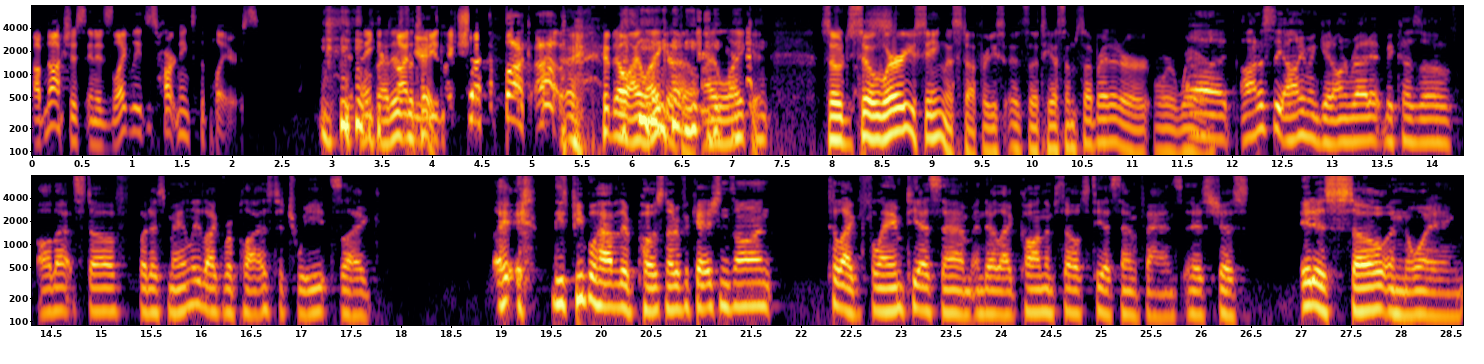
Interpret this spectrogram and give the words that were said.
obnoxious and is likely disheartening to the players. Thank That you, is the Kanye. He's take. like, shut the fuck up. no, I like it though. I like it. So, so where are you seeing this stuff? Are you? It's the TSM subreddit or or where? Uh, honestly, I don't even get on Reddit because of all that stuff. But it's mainly like replies to tweets. Like, like these people have their post notifications on to like flame TSM, and they're like calling themselves TSM fans, and it's just, it is so annoying.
